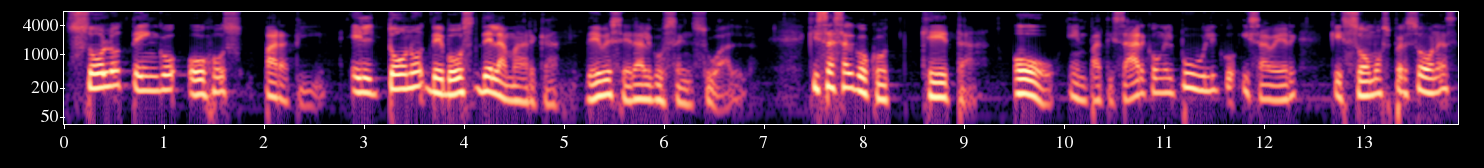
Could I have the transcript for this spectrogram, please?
solo tengo ojos para ti. El tono de voz de la marca debe ser algo sensual, quizás algo coqueta o empatizar con el público y saber que somos personas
